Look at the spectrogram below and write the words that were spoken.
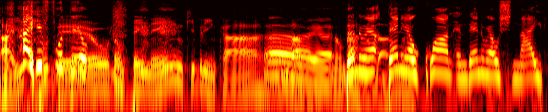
Aí, Aí fudeu, Não tem nem o que brincar. Não dá. Não dá, Daniel, não dá, não Daniel Kwan e Daniel Schneider,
